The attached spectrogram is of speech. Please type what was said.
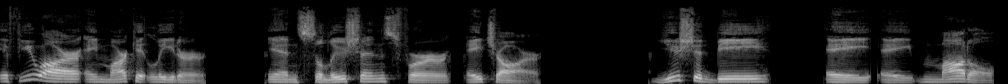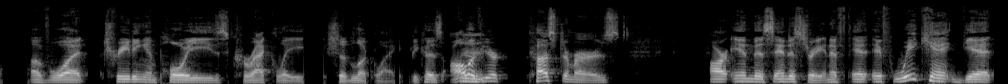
if you are a market leader in solutions for HR, you should be a a model of what treating employees correctly should look like because all mm. of hmm. your customers are in this industry and if if we can't get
